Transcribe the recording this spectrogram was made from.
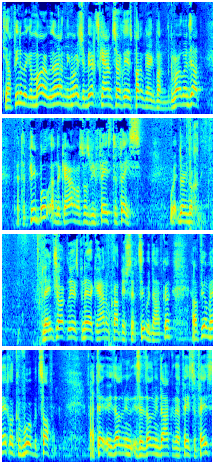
The Alfina Gemara, we learn out in the Gemara Shabirch Kehanim Tzarech Lias Panim Kehanim. The Gemara learns out that the people and the Kehanim are supposed to be face to face during Duchni. Pnei kehanim klap is sich zibur davka. Er viel mehechel kavur betzofen. It doesn't mean it doesn't mean davka that face to face,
